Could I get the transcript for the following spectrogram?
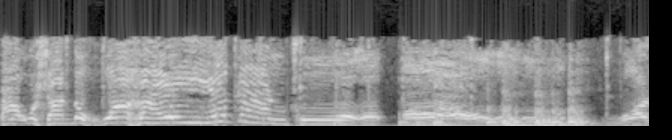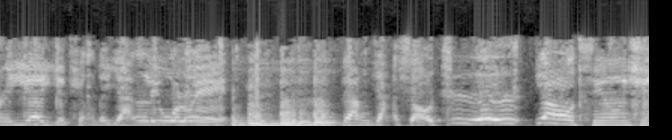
刀山的火海也敢冲。我二爷一听的眼流泪。两家小侄儿要听清，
